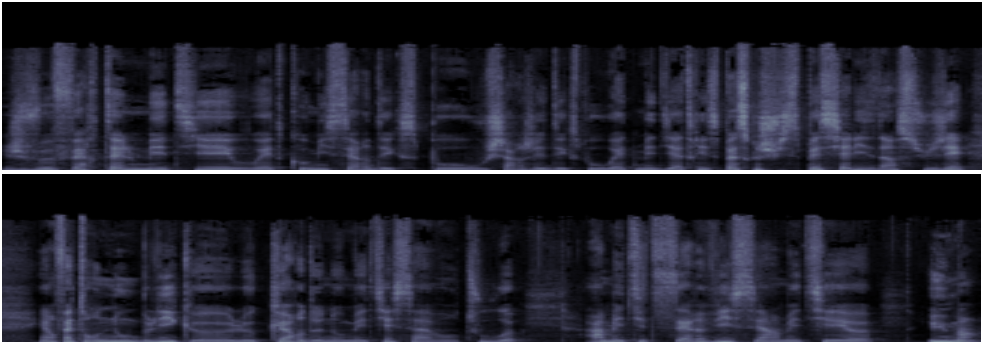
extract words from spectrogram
Je veux faire tel métier ou être commissaire d'expo ou chargée d'expo ou être médiatrice parce que je suis spécialiste d'un sujet. Et en fait, on oublie que le cœur de nos métiers, c'est avant tout euh, un métier de service et un métier euh, humain.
